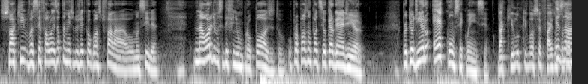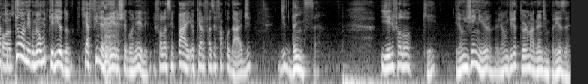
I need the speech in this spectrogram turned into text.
Só que você falou exatamente do jeito que eu gosto de falar, o Mancilha. Na hora de você definir um propósito, o propósito não pode ser eu quero ganhar dinheiro. Porque o dinheiro é consequência. Daquilo que você faz no Exato. seu propósito. Tem um amigo meu muito querido que a filha dele chegou nele e falou assim: pai, eu quero fazer faculdade de dança. E ele falou: que? Ele é um engenheiro, ele é um diretor de uma grande empresa.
